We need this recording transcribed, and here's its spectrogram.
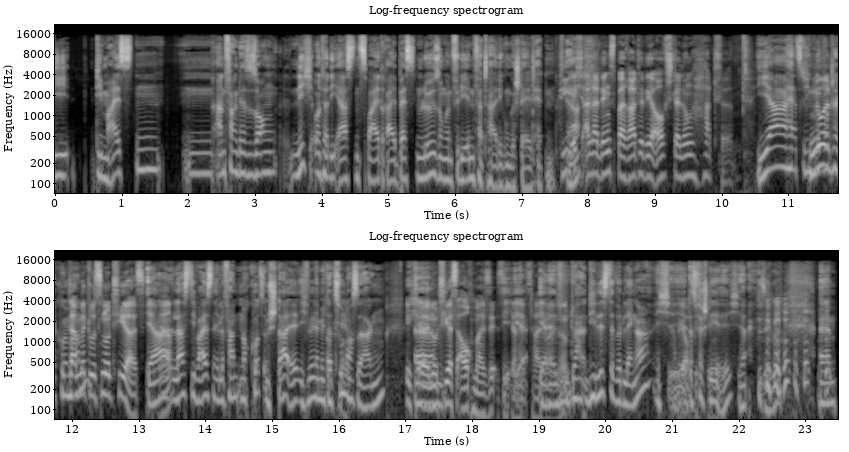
die die meisten Anfang der Saison nicht unter die ersten zwei, drei besten Lösungen für die Innenverteidigung gestellt hätten. Die ja? ich allerdings bei Rate der Aufstellung hatte. Ja, herzlichen Glückwunsch, Herr Kuhlmann. damit du es notierst. Ja, ja, lass die weißen Elefanten noch kurz im Stall. Ich will nämlich okay. dazu noch sagen. Ich äh, ähm, notiere es auch mal sicherheitshalber. Ja, ja, ne? die Liste wird länger. Ich, ich das verstehe ich. Ja, sehr gut. ähm,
